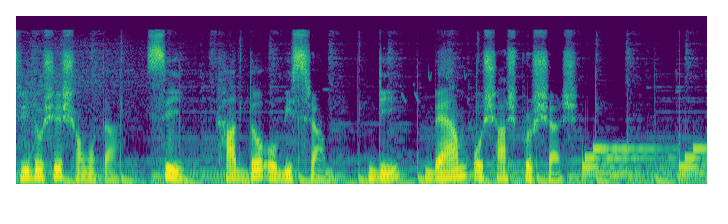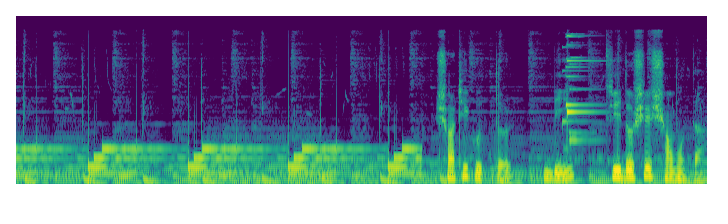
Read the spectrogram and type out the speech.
ত্রিদোষের সমতা, সি, খাদ্য ও বিশ্রাম, ডি, ব্যায়াম ও শ্বাস প্রশ্বাস সঠিক উত্তর, বি, ত্রিদোষের সমতা।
